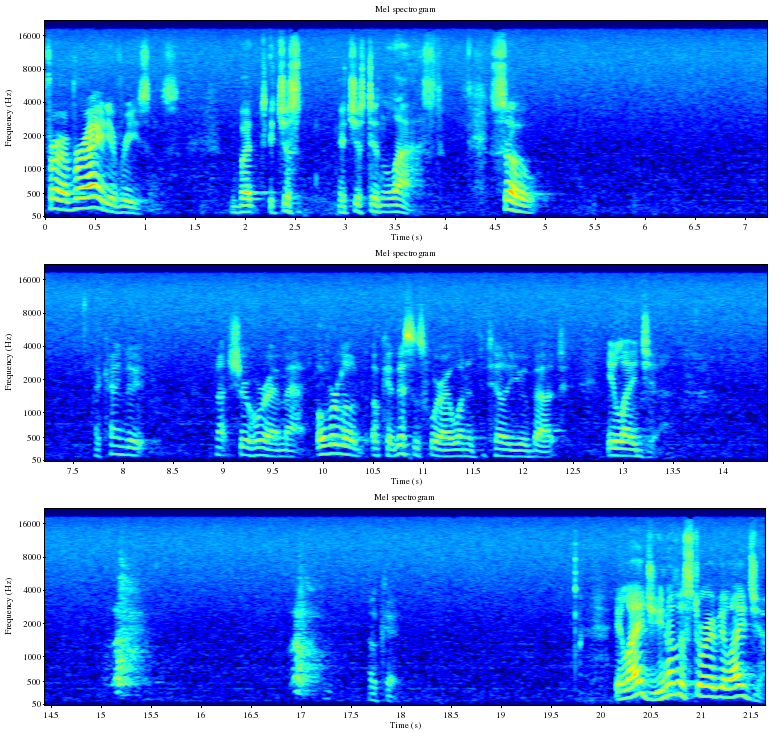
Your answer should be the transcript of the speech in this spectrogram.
for a variety of reasons, but it just, it just didn't last. So, I kind of not sure where I'm at. Overload. Okay, this is where I wanted to tell you about Elijah. Okay. Elijah, you know the story of Elijah.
